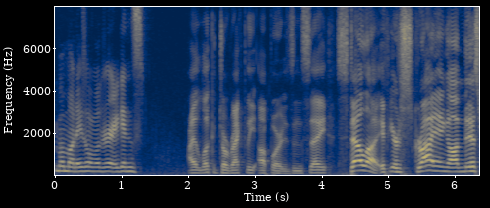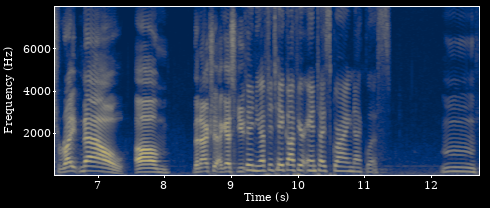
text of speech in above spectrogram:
My money's on the dragons. I look directly upwards and say, Stella, if you're scrying on this right now, um, then actually, I guess you. Finn, you have to take off your anti-scrying necklace. Mm,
